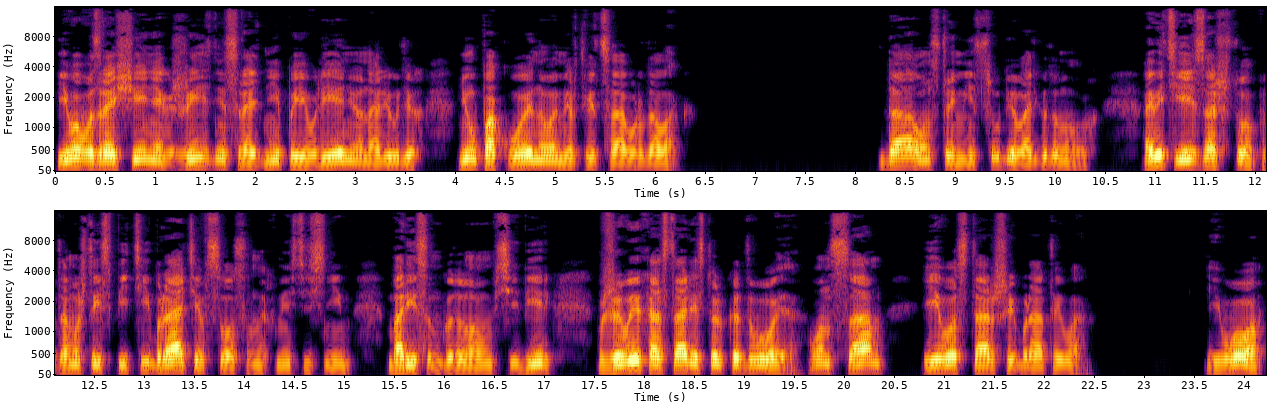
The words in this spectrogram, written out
его возвращение к жизни сродни появлению на людях неупокоенного мертвеца Вурдалак. Да, он стремится убивать Годуновых. А ведь есть за что, потому что из пяти братьев, сосланных вместе с ним, Борисом Годуновым в Сибирь, в живых остались только двое, он сам и его старший брат Иван. Его,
